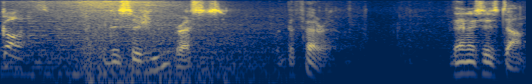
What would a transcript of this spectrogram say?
gods. The decision rests with the Pharaoh. Then it is done.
